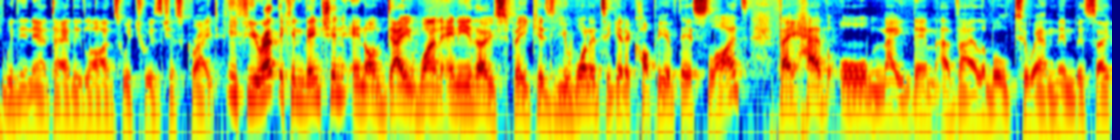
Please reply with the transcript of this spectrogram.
within our daily lives, which was just great. If you're at the convention and on day one, any of those speakers, you wanted to get a copy of their slides, they have all made them available to our members. So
